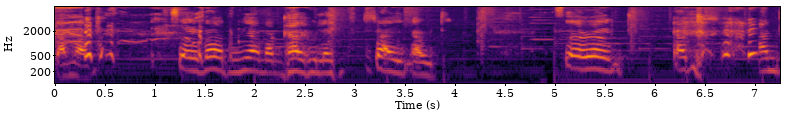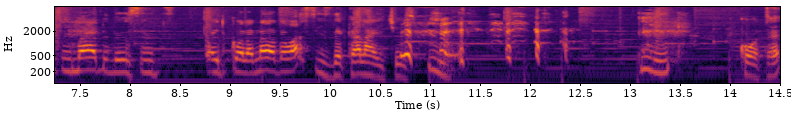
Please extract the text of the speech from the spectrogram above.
come up. So I thought me I'm a guy who likes trying out. So I went and and we made those suits white collar. Now the worst is the color I chose pink. pink coat eh?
